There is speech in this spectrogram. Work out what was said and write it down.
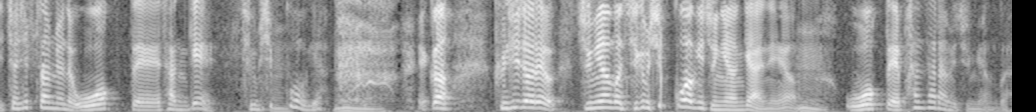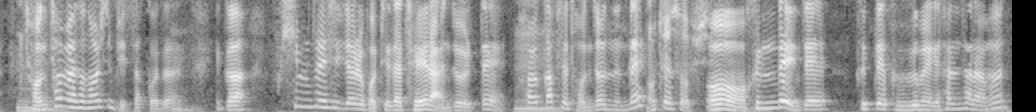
2013년에 5억대 산 게 지금 19억이야. 음. 그러니까 그 시절에 중요한 건 지금 19억이 중요한 게 아니에요. 음. 5억대에 판 사람이 중요한 거야. 음. 전텀에서는 훨씬 비쌌거든. 음. 그러니까 힘든 시절을 버티다 제일 안 좋을 때 음. 헐값에 던졌는데 어쩔 수 없이. 어 근데 이제 그때 그 금액에 산 사람은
